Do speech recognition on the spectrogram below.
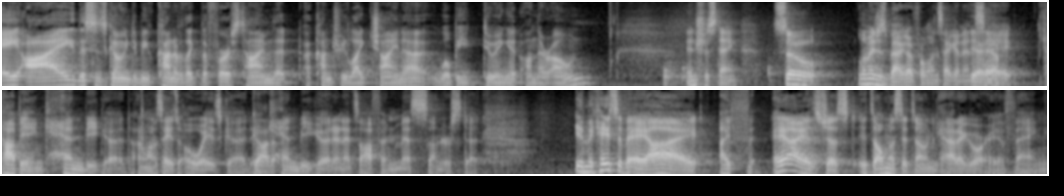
AI, this is going to be kind of like the first time that a country like China will be doing it on their own? Interesting. So let me just back up for one second and Yeah, say yeah. copying can be good. I don't want to say it's always good. Got it, it. can be good, and it's often misunderstood. In the case of AI, I th- AI is just, it's almost its own category of thing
